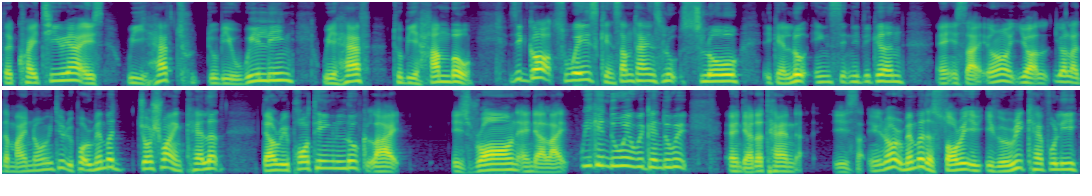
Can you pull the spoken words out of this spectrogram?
the criteria is we have to, to be willing, we have to be humble. You see, God's ways can sometimes look slow, it can look insignificant, and it's like, you know, you're, you're like the minority report. Remember Joshua and Caleb, their reporting look like it's wrong, and they're like, we can do it, we can do it. And the other 10 is, you know, remember the story, if, if you read carefully,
